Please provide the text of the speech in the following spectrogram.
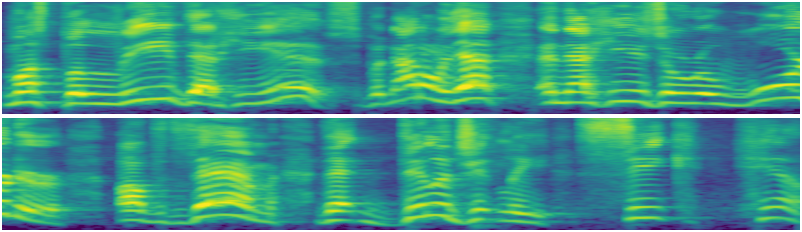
must believe that He is. But not only that, and that He is a rewarder of them that diligently seek Him.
